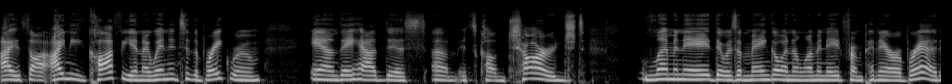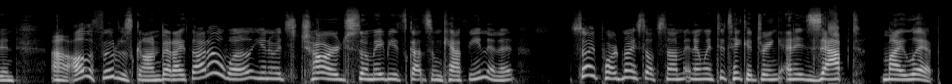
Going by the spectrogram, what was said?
I thought I need coffee, and I went into the break room, and they had this. Um, it's called Charged lemonade. There was a mango and a lemonade from Panera Bread, and uh, all the food was gone. But I thought, oh well, you know, it's charged, so maybe it's got some caffeine in it. So I poured myself some, and I went to take a drink, and it zapped my lip.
